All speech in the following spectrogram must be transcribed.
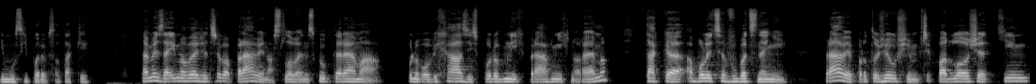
ji musí podepsat taky. Tam je zajímavé, že třeba právě na Slovensku, které má nebo vychází z podobných právních norem, tak abolice vůbec není. Právě protože už jim připadlo, že tím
